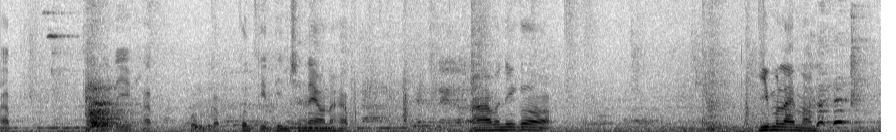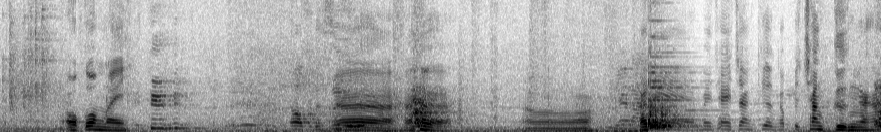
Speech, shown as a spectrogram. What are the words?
ครับ สวัสดีครับผมกับคนติดดินชาแนลนะครับ อ่าวันนี้ก็ ยิ้มอะไรมัมเออกกล้องหน่อยอ่าอ๋ออันนี้ไม่ใช่ช่างเครื่องครับ เป็นช่างกึ่งนะครับ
